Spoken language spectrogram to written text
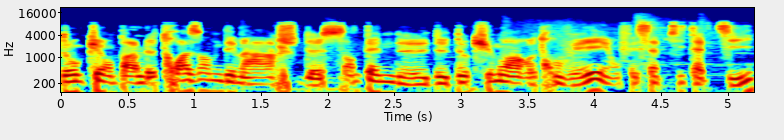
Donc, on parle de trois ans de démarche, de centaines de, documents à retrouver, et on fait ça petit à petit.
